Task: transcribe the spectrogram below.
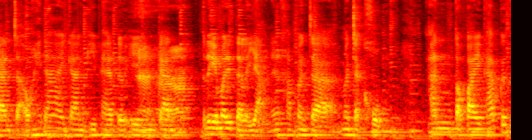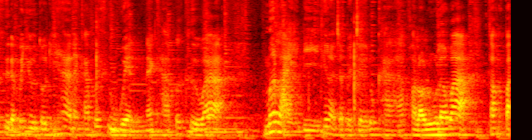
การจะเอาให้ได้การพรีแพร์ตัวเองอ่าฮะการเตรียมอะไรแต่ละอย่างเนะครับมันจะมันจะคม อันต่อไปครับก็คือ W ตัวที่ 5 นะครับก็คือ when นะครับก็คือว่าเมื่อไหร่ดีที่เราจะไปเจอลูกค้า พอเรารู้แล้วว่าต้องไป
